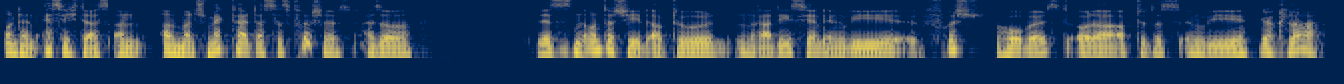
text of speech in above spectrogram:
Und dann esse ich das und, und man schmeckt halt, dass das frisch ist. Also das ist ein Unterschied, ob du ein Radieschen irgendwie frisch hobelst oder ob du das irgendwie Ja, klar.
